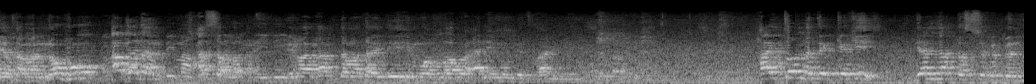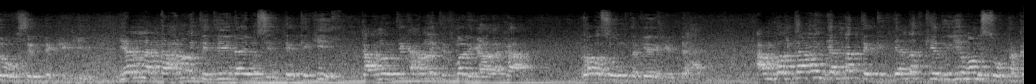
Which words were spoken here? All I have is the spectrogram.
يتمنوه. أبدا. بما قدمت أيديهم. والله عليم بالظالمين. هاي تونا تككي. جنة السحب بندوق سنتككي يلا كحلو تتينا يلو سنتككي كحلو تكحلو تتملي قالك ربسوا متكيرك الدحل عم بلتان جنة تك جنة كيدو يما مسوتك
